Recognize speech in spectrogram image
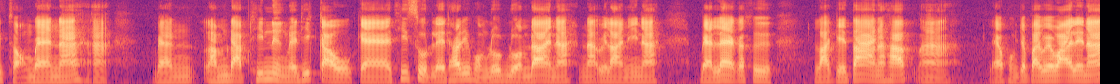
52 แบรนด์นะอะ แบรนด์ลำดับที่ 1 เลยที่เก่าแก่ที่สุดเลยเท่าที่ผมรวบรวมได้นะณเวลานี้นะ แบรนด์แรกก็คือลาเกต้านะครับอ่าแล้วผมจะไปไวๆเลยนะ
